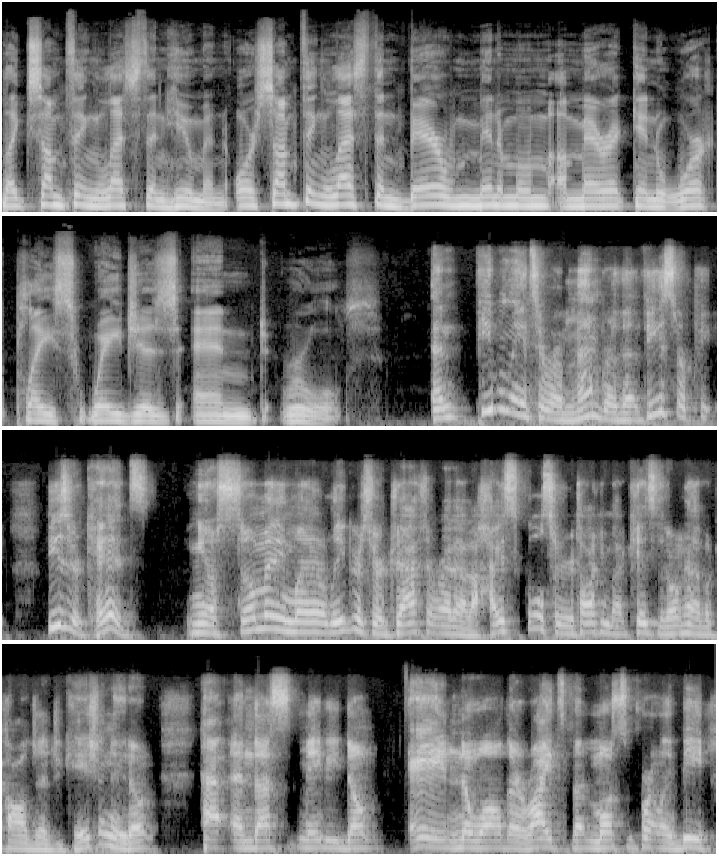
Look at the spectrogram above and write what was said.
like something less than human or something less than bare minimum American workplace wages and rules. And people need to remember that these are these are kids. You know, so many minor leaguers are drafted right out of high school. So you're talking about kids that don't have a college education, who don't have, and thus maybe don't a know all their rights, but most importantly, b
